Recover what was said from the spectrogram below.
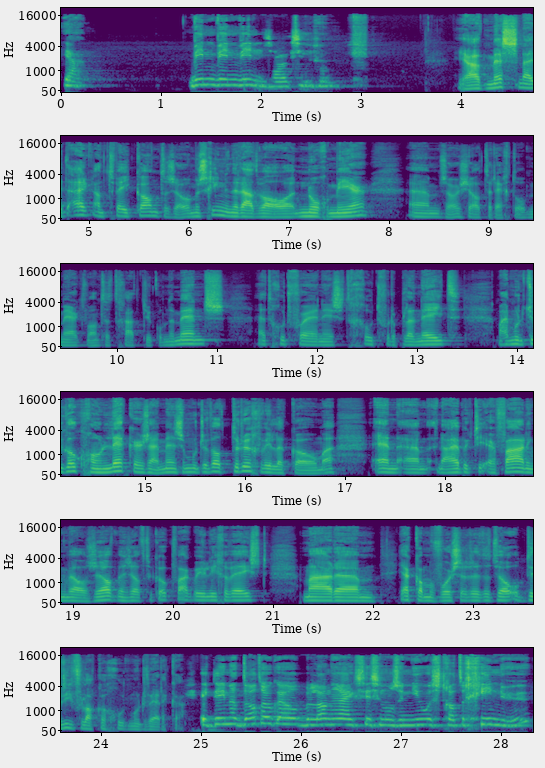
ja, win-win-win zou ik zeggen. Ja, het mes snijdt eigenlijk aan twee kanten zo. Misschien inderdaad wel uh, nog meer. Um, zoals je al terecht opmerkt, want het gaat natuurlijk om de mens. Het goed voor hen is, het goed voor de planeet. Maar het moet natuurlijk ook gewoon lekker zijn. Mensen moeten wel terug willen komen. En um, nou heb ik die ervaring wel zelf. Ben zelf natuurlijk ook vaak bij jullie geweest. Maar ehm, ja, ik kan me voorstellen dat het wel op drie vlakken goed moet werken. Ik denk dat dat ook wel het belangrijkste is in onze nieuwe strategie nu.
